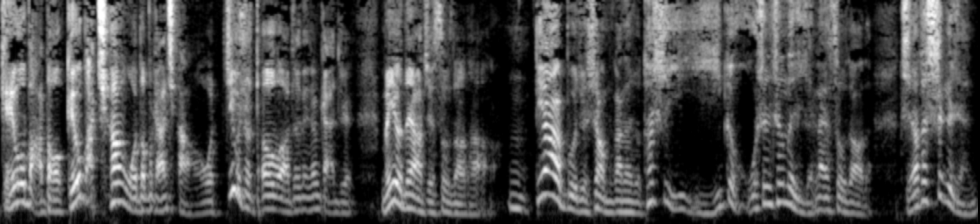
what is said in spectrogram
给我把刀，给我把枪，我都不敢抢，我就是偷啊，就那种感觉，没有那样去塑造他。嗯，第二步就像我们刚才说，他是以以一个活生生的人来塑造的，只要他是个人，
